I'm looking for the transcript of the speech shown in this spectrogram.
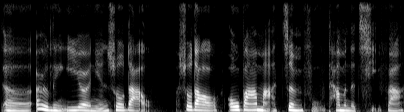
呃，二零一二年受到受到奥巴马政府他们的启发，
